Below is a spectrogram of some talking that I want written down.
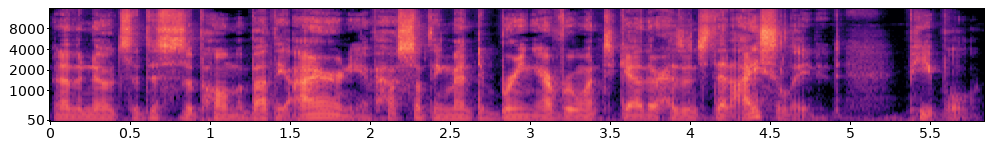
Another notes that this is a poem about the irony of how something meant to bring everyone together has instead isolated people.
